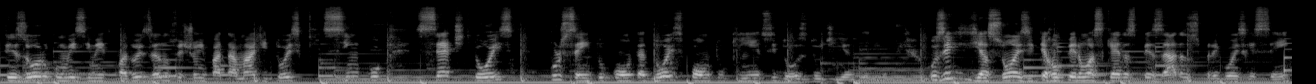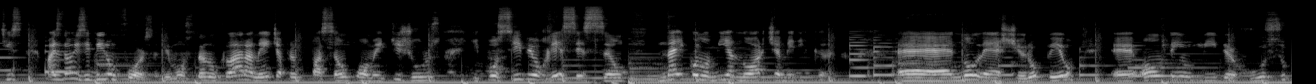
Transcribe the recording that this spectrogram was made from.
O Tesouro, com vencimento para dois anos, fechou em patamar de 2,572% contra 2,512 do dia anterior. Os índices de ações interromperam as quedas pesadas dos pregões recentes, mas não exibiram força, demonstrando claramente a preocupação com o aumento de juros e possível recessão na economia norte-americana. É, no leste europeu, é, ontem o líder russo,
